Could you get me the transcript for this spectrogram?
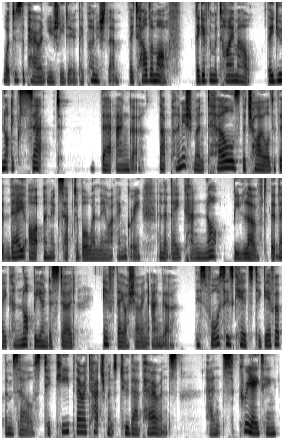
what does the parent usually do? They punish them, they tell them off, they give them a timeout, they do not accept their anger that punishment tells the child that they are unacceptable when they are angry and that they cannot be loved, that they cannot be understood if they are showing anger. This forces kids to give up themselves to keep their attachments to their parents, hence creating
